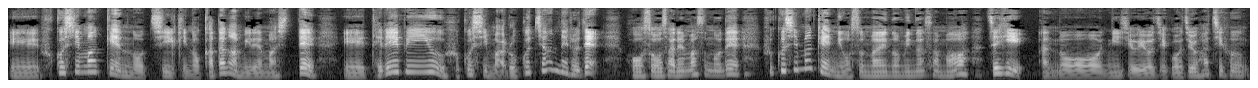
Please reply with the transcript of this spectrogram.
えー、福島県の地域の方が見れまして、え、テレビ U 福島6チャンネルで放送されますので、福島県にお住まいの皆様は、ぜひ、あのー、24時58分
